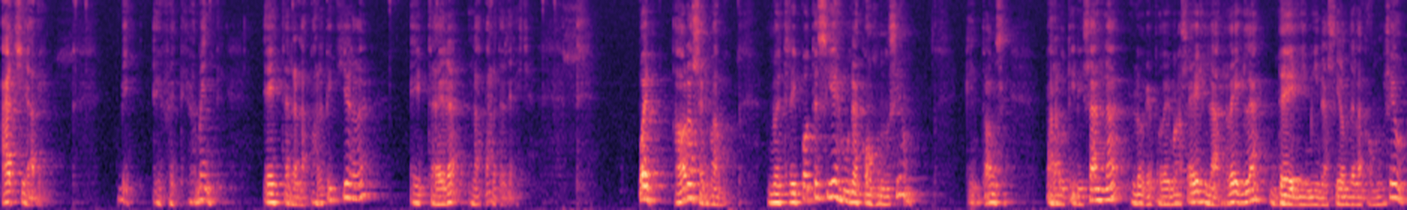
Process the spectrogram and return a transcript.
HAB. Bien, efectivamente, esta era la parte izquierda, esta era la parte derecha. Bueno, ahora observamos. Nuestra hipótesis es una conjunción. Entonces, para utilizarla, lo que podemos hacer es la regla de eliminación de la conjunción.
